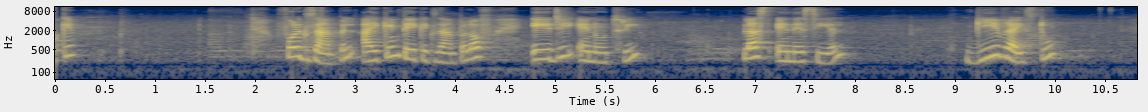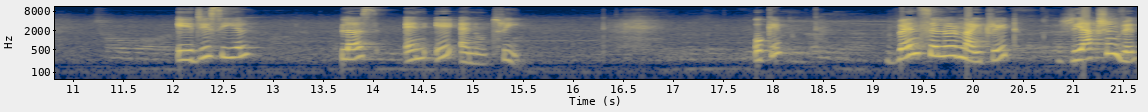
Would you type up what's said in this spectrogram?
okay for example I can take example of AgNO3 plus NaCl give rise to AgCl plus NaNO3 okay? When silver nitrate reaction with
